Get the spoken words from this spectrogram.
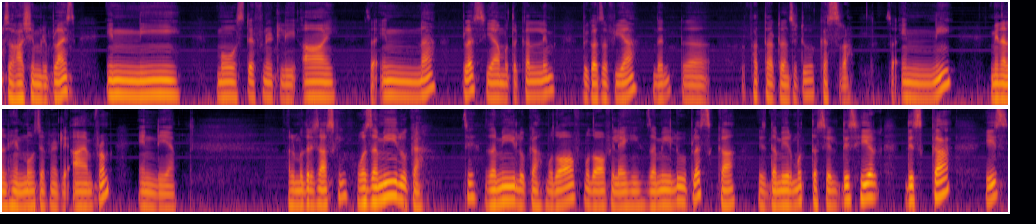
so hashim replies inni most definitely i. So inna plus ya mutakallim because of ya then the fatha turns into kasra. So inni min al hind most definitely i am from india. Al mudar is asking wazamiluka see zamiluka mudaf mudaf ilayhi zamilu plus ka is damir muttasil. This here this ka is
